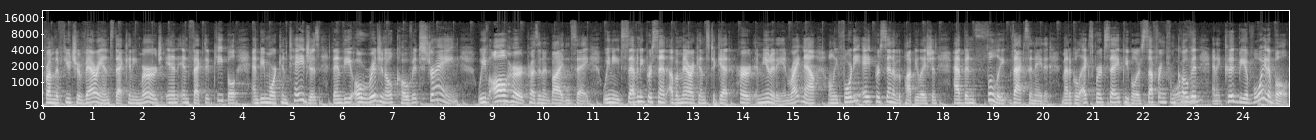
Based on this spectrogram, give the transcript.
from the future variants that can emerge in infected people and be more contagious than the original COVID strain. We've all heard President Biden say we need 70% of Americans to get herd immunity. And right now, only 48% of the population have been fully vaccinated. Medical experts say people are suffering from COVID and it could be avoidable.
